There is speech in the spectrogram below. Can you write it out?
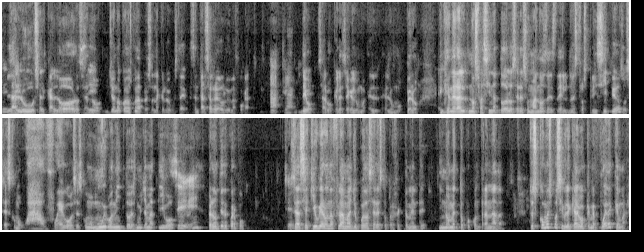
la luz, el calor. O sea, no. Yo no conozco una persona que le guste sentarse alrededor de una fogata. Ah, claro. Digo, salvo que les llegue el humo, el, humo, pero en general nos fascina a todos los seres humanos desde nuestros principios, o sea, es como, wow, fuegos, es como muy bonito, es muy llamativo, sí. pero no tiene cuerpo. O sea, si aquí hubiera una flama, yo puedo hacer esto perfectamente y no me topo contra nada. Entonces, ¿cómo es posible que algo que me puede quemar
